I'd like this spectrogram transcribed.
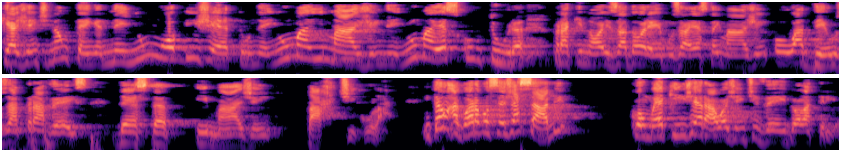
que a gente não tenha nenhum objeto, nenhuma imagem, nenhuma escultura para que nós adoremos a esta imagem ou a Deus através desta imagem particular. Então, agora você já sabe como é que, em geral, a gente vê a idolatria.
